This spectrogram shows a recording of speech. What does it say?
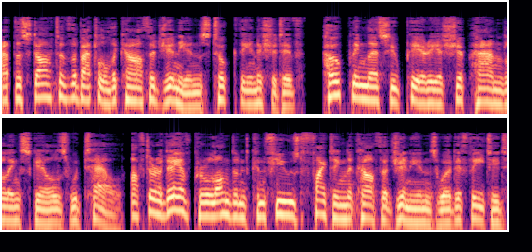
At the start of the battle the Carthaginians took the initiative, hoping their superior ship-handling skills would tell. After a day of prolonged and confused fighting the Carthaginians were defeated,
